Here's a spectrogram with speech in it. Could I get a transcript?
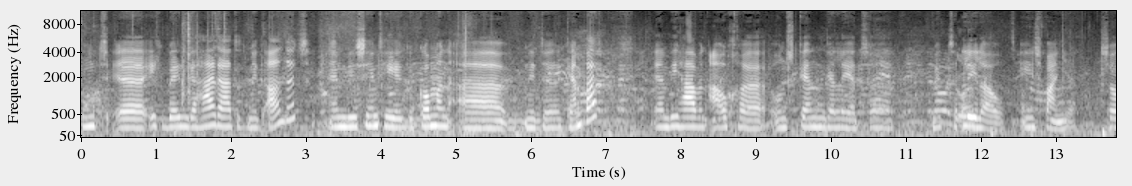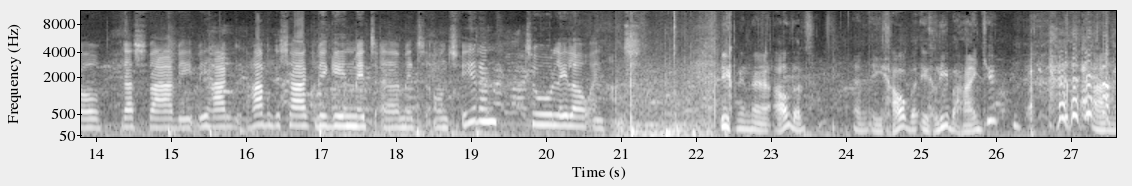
Und äh, ich bin geheiratet mit Aldert. Und wir sind hier gekommen äh, mit dem Camper. Und wir haben auch äh, uns kennengelernt äh, mit Lilo in Spanien. So, das war, wir, wir haben gesagt, wir gehen mit, äh, mit uns vieren zu Lilo und Hans. Ich bin äh, Aldert und ich, habe, ich liebe Heintje. und,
